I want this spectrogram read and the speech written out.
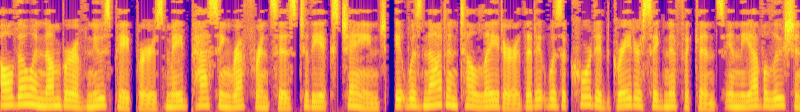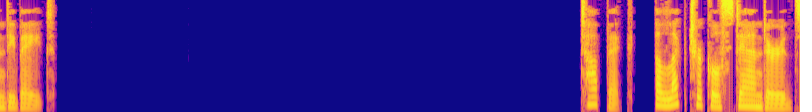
Although a number of newspapers made passing references to the exchange, it was not until later that it was accorded greater significance in the evolution debate. Topic: Electrical standards.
